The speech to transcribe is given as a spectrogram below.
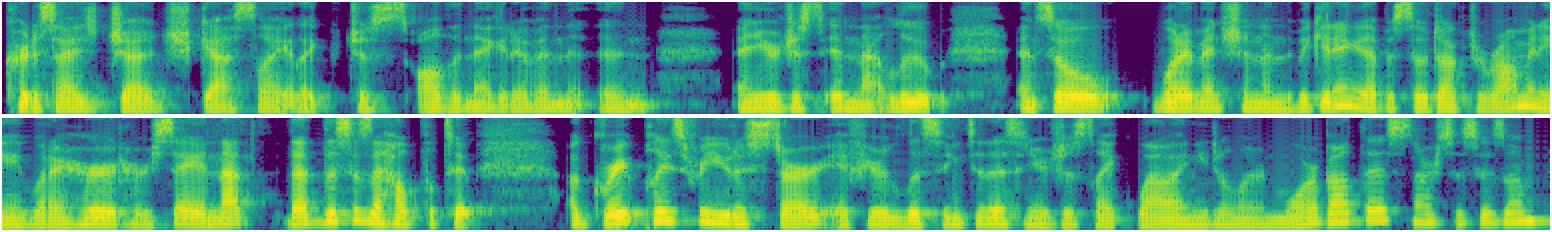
criticize judge gaslight like just all the negative and and and you're just in that loop. And so what i mentioned in the beginning of the episode dr ramani what i heard her say and that that this is a helpful tip. A great place for you to start if you're listening to this and you're just like wow i need to learn more about this narcissism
